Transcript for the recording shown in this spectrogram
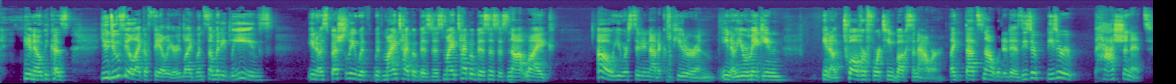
you know, because you do feel like a failure. Like when somebody leaves, you know, especially with with my type of business, my type of business is not like oh, you were sitting at a computer and, you know, you were making, you know, 12 or 14 bucks an hour. Like that's not what it is. These are these are passionate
